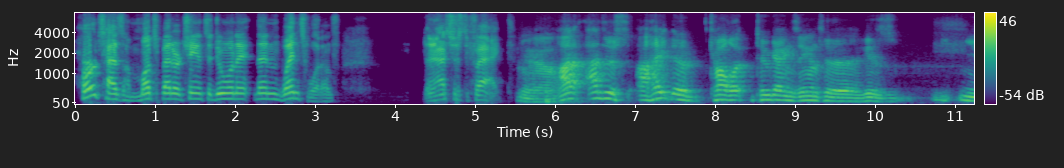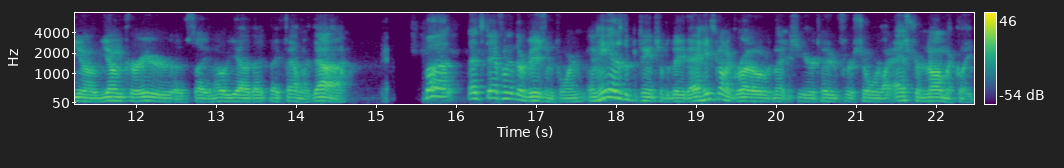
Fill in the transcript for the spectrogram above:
Hurts has a much better chance of doing it than Wentz would have. And that's just a fact. Yeah, I, I just I hate to call it two games into his you know, young career of saying, oh, yeah, they, they found their guy. But that's definitely their vision for him. And he has the potential to be that. He's going to grow over the next year or two for sure, like astronomically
